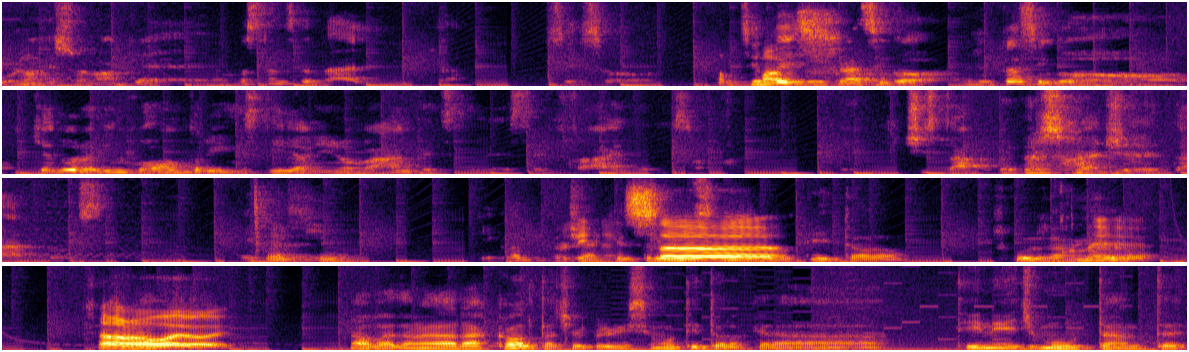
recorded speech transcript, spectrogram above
uno e sono anche abbastanza belli. Cioè, nel senso, sempre il classico, il classico picchiadura di incontri in stile anni 90, in stile Street Fighter, insomma. Ci sta quei personaggi delle Turtles. E Eh quindi- sì. dico, C'è anche il primissimo titolo. Scusami. Come- No, no, vai, vai. No, vado nella raccolta, c'è il primissimo titolo che era Teenage Mutant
